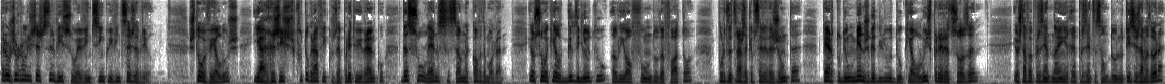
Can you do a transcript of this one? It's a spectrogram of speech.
para os jornalistas de serviço, a 25 e 26 de abril. Estou a vê-los e há registros fotográficos a preto e branco da solene sessão na Cova da Moura. Eu sou aquele guedelhudo ali ao fundo da foto, por detrás da cabeceira da junta, perto de um menos gadelhudo que é o Luís Pereira de Souza. Eu estava presente na representação do Notícias da Amadora,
